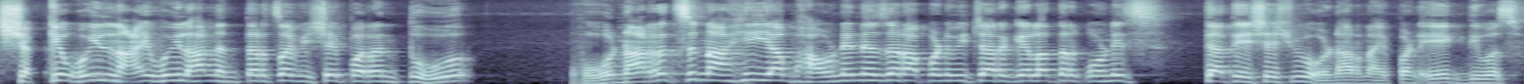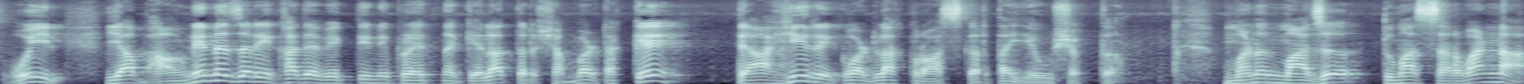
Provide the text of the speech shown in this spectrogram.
शक्य होईल नाही होईल हा नंतरचा विषय परंतु होणारच नाही या भावनेने जर आपण विचार केला तर कोणीच त्यात यशस्वी होणार नाही. पण एक दिवस होईल या भावनेनं जर एखाद्या व्यक्तीने प्रयत्न केला तर शंभर टक्के त्याही रेकॉर्डला क्रॉस करता येऊ शकतं. म्हणून माझं तुम्हा सर्वांना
